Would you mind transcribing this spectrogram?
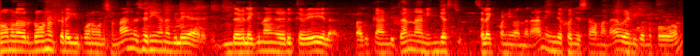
நார்மலாக ஒரு டோனட் கடைக்கு போனோம்னு சொன்னால் அங்கே சரியான விலையாக இருக்குது இந்த விலைக்கு நாங்கள் எடுக்கவே இல்லை. இப்போ அதுக்காண்டி தான் நான் இங்கே செலக்ட் பண்ணி வந்தேன்னா இங்கே கொஞ்சம் சாமானை வேண்டி கொண்டு போவோம்.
